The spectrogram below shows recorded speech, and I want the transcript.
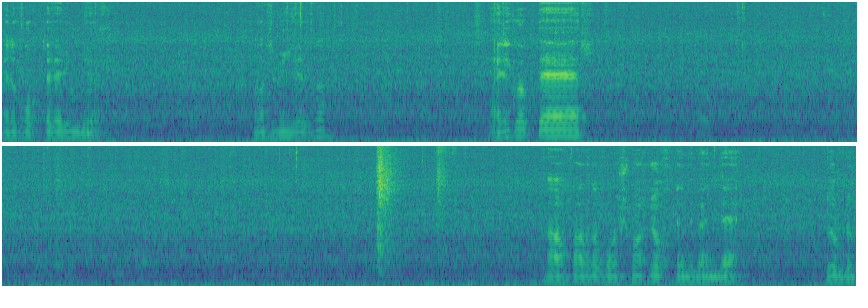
Helikoptere bin diyor. Nasıl bineceğiz lan? Helikopter. Daha fazla koşmak yok dedi ben de durdum.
